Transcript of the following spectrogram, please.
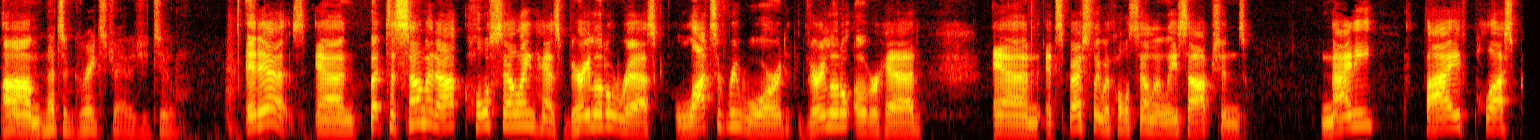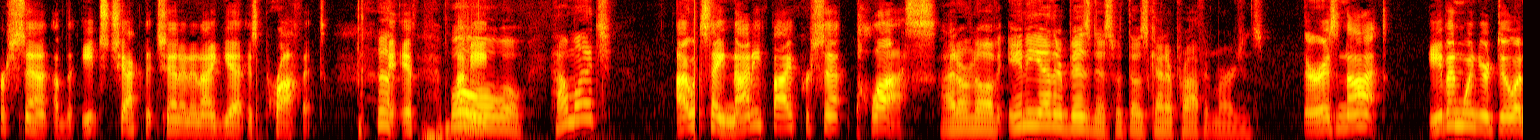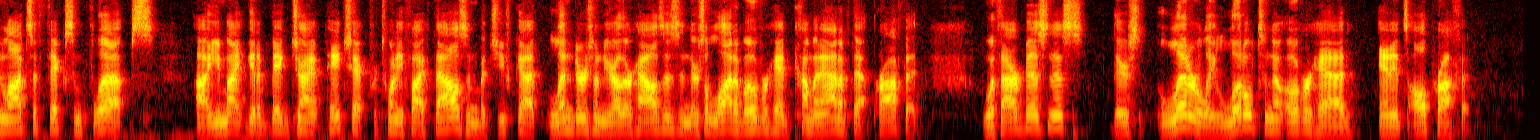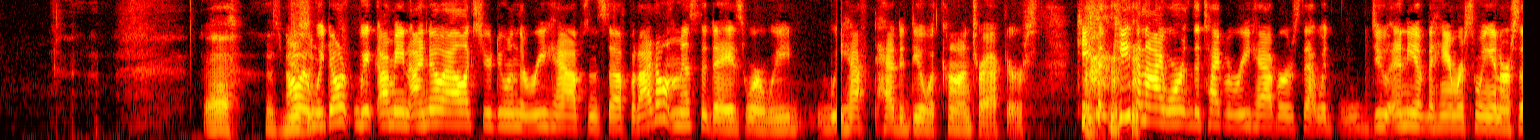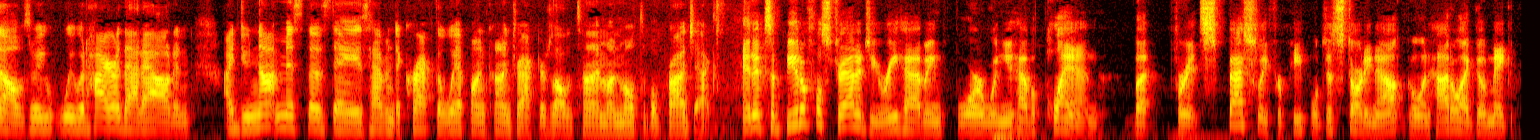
Um, and that's a great strategy, too. It is. And but to sum it up, wholesaling has very little risk, lots of reward, very little overhead, and especially with wholesaling lease options, 90 five plus percent of the each check that Shannon and I get is profit. if whoa, I mean, whoa, whoa, how much? I would say ninety-five percent plus. I don't know of any other business with those kind of profit margins. There is not. Even when you're doing lots of fix and flips, uh, you might get a big giant paycheck for twenty-five thousand, but you've got lenders on your other houses, and there's a lot of overhead coming out of that profit. With our business, there's literally little to no overhead and it's all profit. oh, Oh, and we don't. We, I mean, I know Alex, you're doing the rehabs and stuff, but I don't miss the days where we we have had to deal with contractors. Keith, Keith and I weren't the type of rehabbers that would do any of the hammer swinging ourselves. We we would hire that out, and I do not miss those days having to crack the whip on contractors all the time on multiple projects. And it's a beautiful strategy rehabbing for when you have a plan for especially for people just starting out going how do i go make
